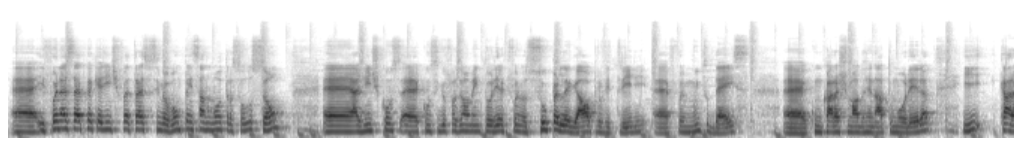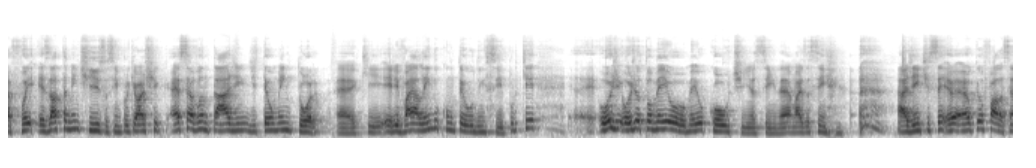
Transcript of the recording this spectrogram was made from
É, e foi nessa época que a gente foi atrás assim, meu, vamos pensar numa outra solução. É, a gente cons é, conseguiu fazer uma mentoria que foi meu, super legal para o Vitrine, é, foi muito 10, é, com um cara chamado Renato Moreira. E Cara, foi exatamente isso, assim, porque eu acho que essa é a vantagem de ter um mentor, é, que ele vai além do conteúdo em si, porque é, hoje, hoje eu tô meio, meio coaching, assim, né, mas assim, a gente é, é, o que eu falo, assim,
